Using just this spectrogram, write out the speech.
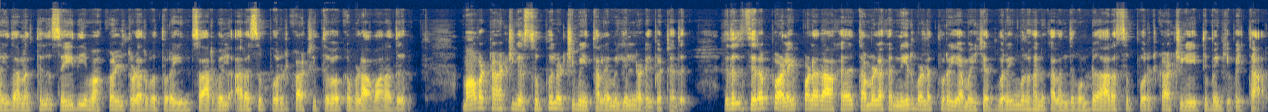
மைதானத்தில் செய்தி மக்கள் தொடர்புத்துறையின் சார்பில் அரசு பொருட்காட்சி துவக்க விழாவானது. மாவட்ட ஆட்சியர் சுப்புலட்சுமி தலைமையில் நடைபெற்றது. இதில் சிறப்பு அழைப்பாளராக தமிழக நீர்வளத்துறை அமைச்சர் துரைமுருகன் கலந்து கொண்டு அரசு பொருட்காட்சியை துவங்கி வைத்தார்.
